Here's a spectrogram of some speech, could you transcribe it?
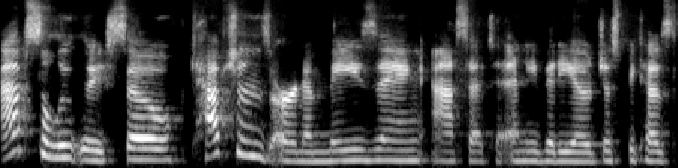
Absolutely. So captions are an amazing asset to any video just because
